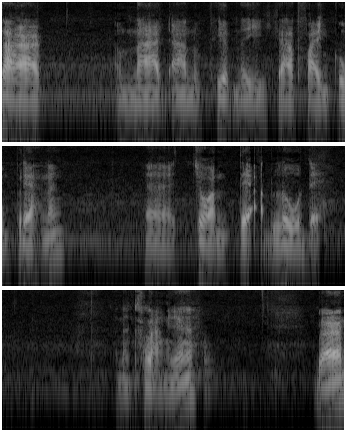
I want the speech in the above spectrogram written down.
សារអំណាចអនុភាពនៃការថ្វាយគុំព្រះហ្នឹងជន់តាក់លោតទេហ្នឹងខ្លាំងអញ្ចឹងណាបាន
